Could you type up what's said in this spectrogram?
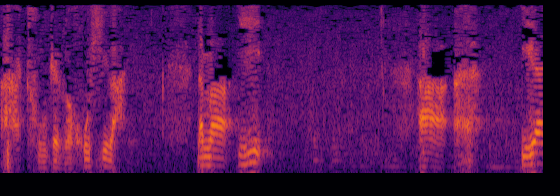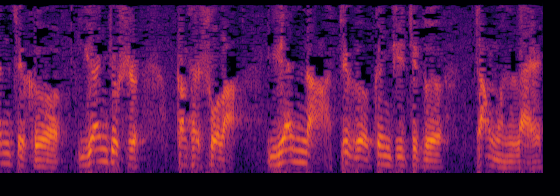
啊，出这个呼吸了。那么一啊，冤这个冤就是刚才说了冤呐，这个根据这个藏文来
